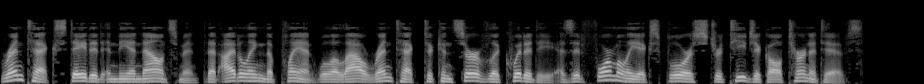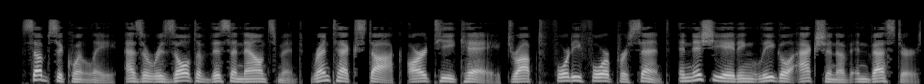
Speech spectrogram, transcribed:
Rentech stated in the announcement that idling the plant will allow Rentech to conserve liquidity as it formally explores strategic alternatives. Subsequently, as a result of this announcement, Rentech stock RTK dropped 44%, initiating legal action of investors.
